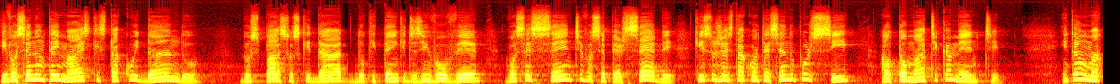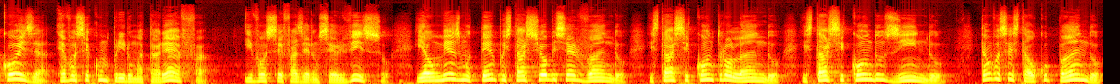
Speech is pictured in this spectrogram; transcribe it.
E você não tem mais que estar cuidando dos passos que dá, do que tem que desenvolver. Você sente, você percebe que isso já está acontecendo por si, automaticamente. Então, uma coisa é você cumprir uma tarefa e você fazer um serviço e ao mesmo tempo estar se observando, estar se controlando, estar se conduzindo. Então você está ocupando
